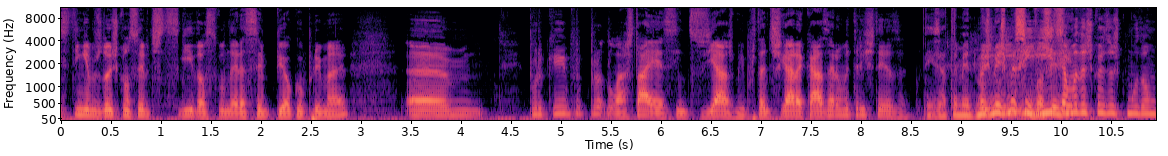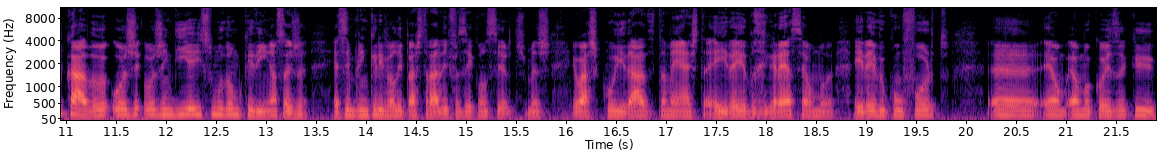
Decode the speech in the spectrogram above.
se tínhamos dois concertos de seguida, ao segundo era sempre pior que o primeiro. Ahm, porque, porque, lá está, é esse entusiasmo e portanto chegar a casa era uma tristeza. Exatamente, mas mesmo assim, e vocês. isso é uma das coisas que muda um bocado. Hoje, hoje em dia isso muda um bocadinho. Ou seja, é sempre incrível ir para a estrada e fazer concertos, mas eu acho que com a idade também esta, a ideia de regresso é uma. A ideia do conforto eh, é, é uma coisa que.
